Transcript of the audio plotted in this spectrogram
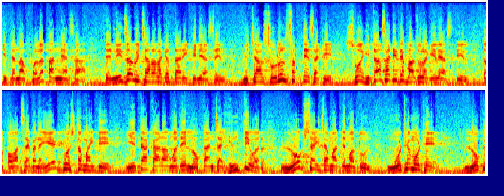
की त्यांना परत आणण्याचा त्यांनी जर विचाराला गद्दारी केली असेल विचार सोडून सत्तेसाठी स्वहितासाठी ते बाजूला गेले असतील तर पवारसाहेबांना एक गोष्ट माहिती आहे येत्या काळामध्ये लोकांच्या हिंतीवर लोकशाहीच्या माध्यमातून मोठे मोठे लोक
